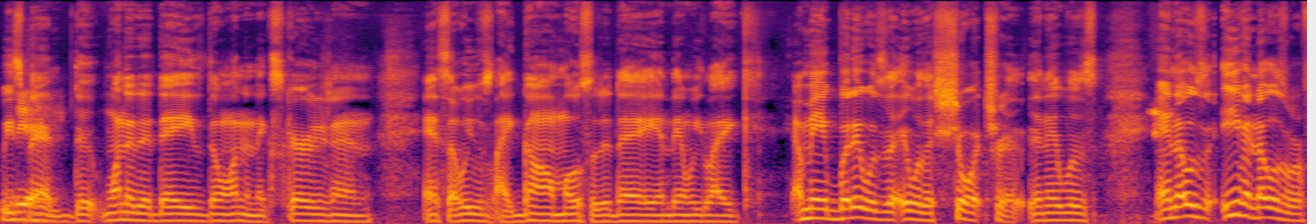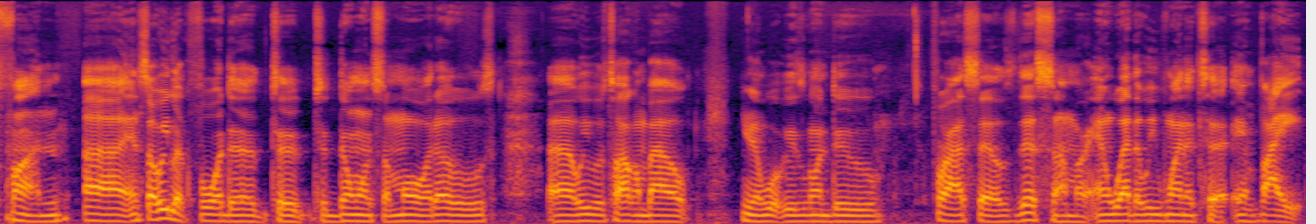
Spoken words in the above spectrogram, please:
We spent yeah. the, one of the days doing an excursion, and so we was like gone most of the day, and then we like. I mean, but it was a, it was a short trip, and it was, and those even those were fun, uh, and so we look forward to, to, to doing some more of those. Uh, we was talking about you know what we was going to do for ourselves this summer, and whether we wanted to invite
